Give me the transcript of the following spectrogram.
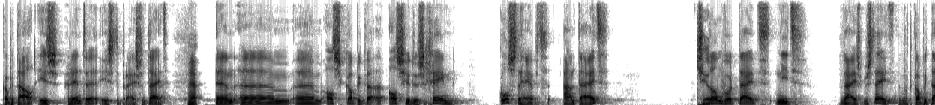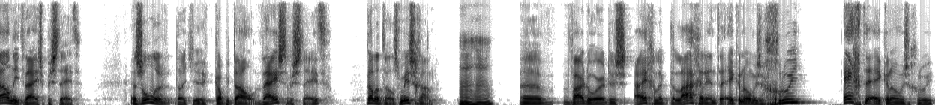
Kapitaal is rente, is de prijs van tijd. Ja. En ehm, ehm, als, je kapitaal, als je dus geen kosten hebt aan tijd, Chill. dan wordt tijd niet wijs besteed. Dan wordt kapitaal niet wijs besteed. En zonder dat je kapitaal wijs besteedt, kan het wel eens misgaan. Mhm. Eh, waardoor dus eigenlijk de lage rente economische groei, echte economische groei,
